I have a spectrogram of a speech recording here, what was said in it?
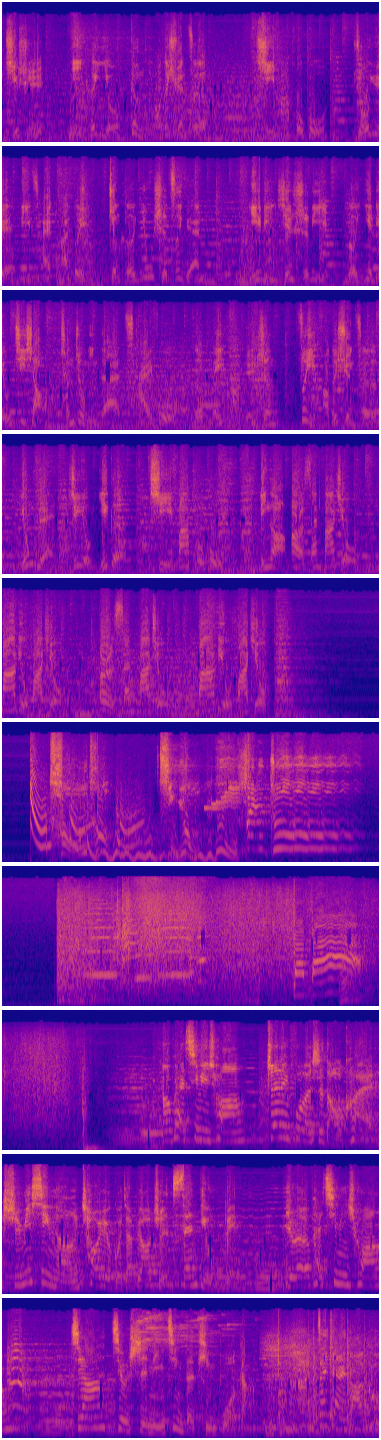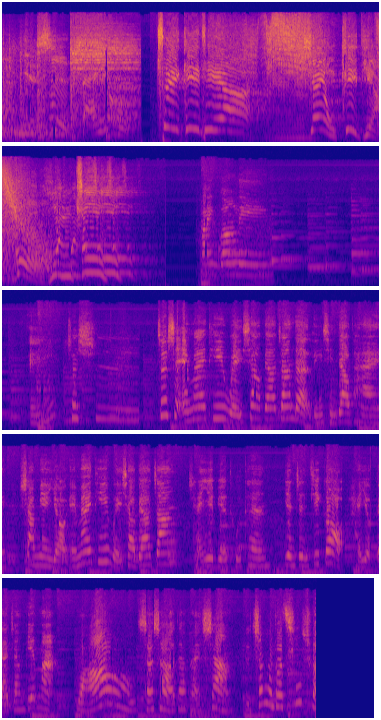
其实你可以有更好的选择。启发头部卓越理财团队整合优势资源，以领先实力和一流绩效，成就您的财富和美好人生。最好的选择永远只有一个。启发投顾零二二三八九八六八九二三八九八六八九。头痛，请用五分钟。气密窗，专利复纹式导块，水密性能超越国家标准三点五倍。有了鹅牌气密窗，家就是宁静的停泊港。在家里打鼓也是得有吹气听，先用气听五分钟。欢迎光临。哎，这是？这是 MIT 微笑标章的菱形吊牌，上面有 MIT 微笑标章、产业别图腾、验证机构，还有标章编码。哇哦，小小的吊牌上有这么多清楚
